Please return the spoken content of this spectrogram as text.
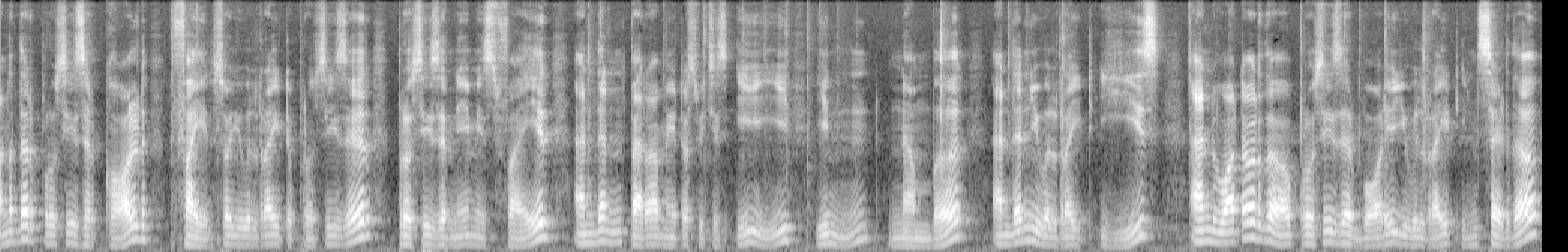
another procedure called fire. So you will write a procedure. Procedure name is fire. And then parameters which is e in number. And then you will write is and whatever the procedure body you will write inside the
